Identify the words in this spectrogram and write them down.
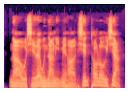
那我写在文章里面哈，先透露一下，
